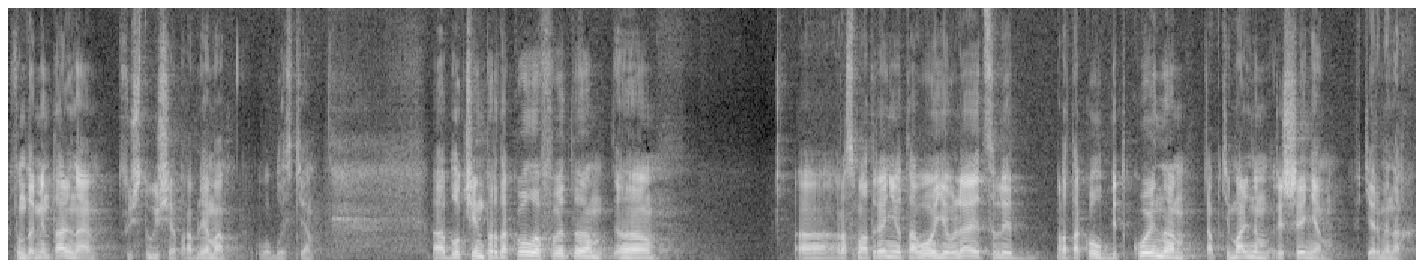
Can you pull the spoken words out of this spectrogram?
фундаментальная существующая проблема в области блокчейн-протоколов – это рассмотрению того, является ли протокол биткоина оптимальным решением в терминах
